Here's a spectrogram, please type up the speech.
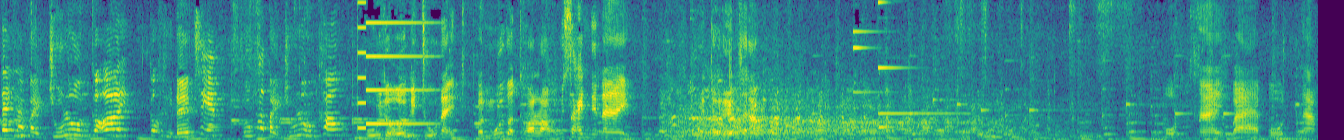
đây là bảy chú lùn cậu ơi. Cậu thử đếm xem, đúng là bảy chú lùn không? ui rồi cái chú này còn mũi còn thò lò mũi xanh như này. Để tớ đếm xem nào một hai ba bốn năm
